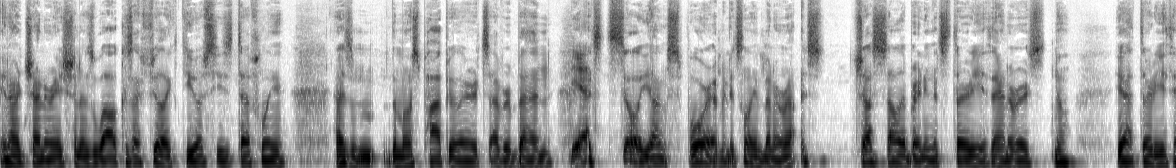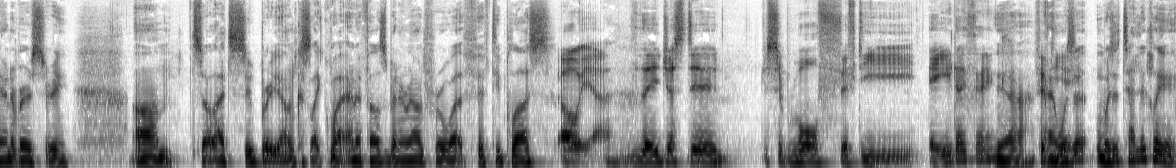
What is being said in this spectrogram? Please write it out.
in our generation as well, because I feel like the UFC is definitely has m- the most popular it's ever been. Yeah. it's still a young sport. I mean, it's only been around. It's just celebrating its 30th anniversary. No, yeah, 30th anniversary. Um, so that's super young because like what NFL's been around for what 50 plus. Oh yeah, they just did Super Bowl fifty eight, I think. Yeah, 58. and was it was it technically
